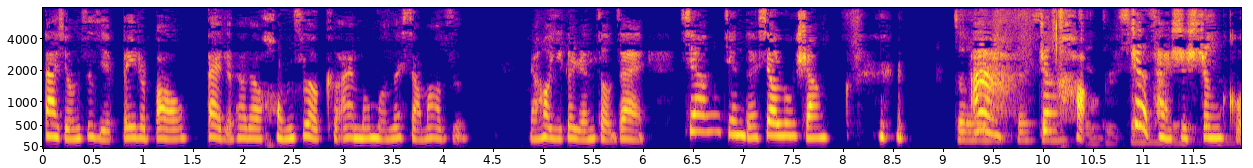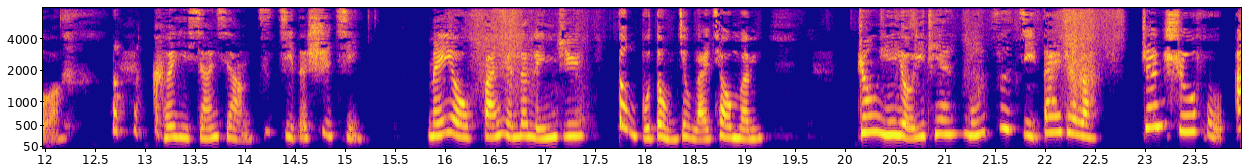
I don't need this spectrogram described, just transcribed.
大熊自己背着包，戴着他的红色可爱萌萌的小帽子，然后一个人走在乡间的小路上。啊，真好，这才是生活，可以想想自己的事情，没有烦人的邻居。动不动就来敲门，终于有一天能自己待着了，真舒服啊！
